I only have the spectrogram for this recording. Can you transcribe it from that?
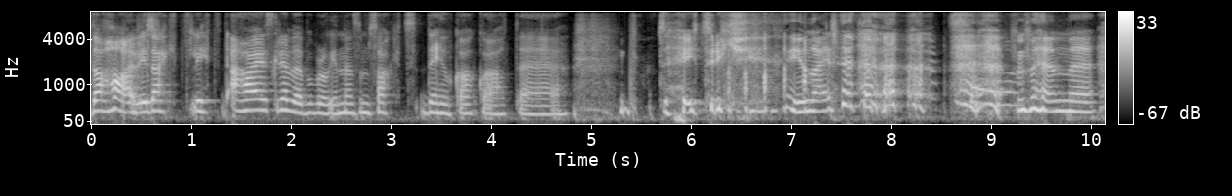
Da har vi dekt litt. Jeg har skrevet det på bloggen, men som sagt, det er jo ikke akkurat eh, høyt trykk inn der. men eh,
